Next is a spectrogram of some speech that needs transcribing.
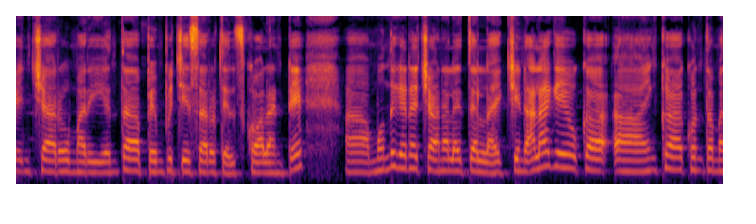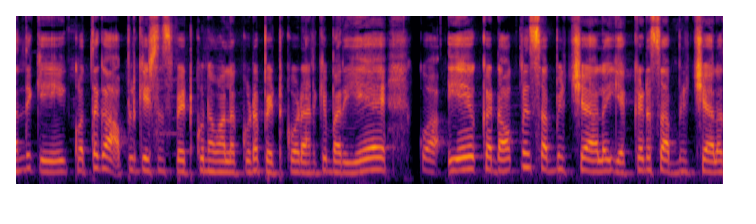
పెంచారో మరి ఎంత పెంపు చేశారో తెలుసుకోవాలంటే ముందుగానే ఛానల్ అయితే లైక్ చేయండి. అలాగే ఒక ఇంకా కొంతమందికి కొత్తగా అప్లికేషన్స్ పెట్టుకున్న వాళ్ళకు కూడా పెట్టుకోవడానికి మరి ఏ ఏ యొక్క డాక్యుమెంట్స్ సబ్మిట్ చేయాలో ఎక్కడ సబ్మిట్ చేయాలో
